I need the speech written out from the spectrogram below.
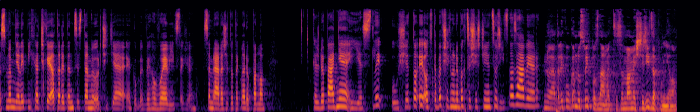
jsme měli píchačky a tady ten systém mi určitě jakoby vyhovuje víc, takže jsem ráda, že to takhle dopadlo. Každopádně, jestli už je to i od tebe všechno, nebo chceš ještě něco říct na závěr? No já tady koukám do svých poznámek, co jsem vám ještě říct zapomněla.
